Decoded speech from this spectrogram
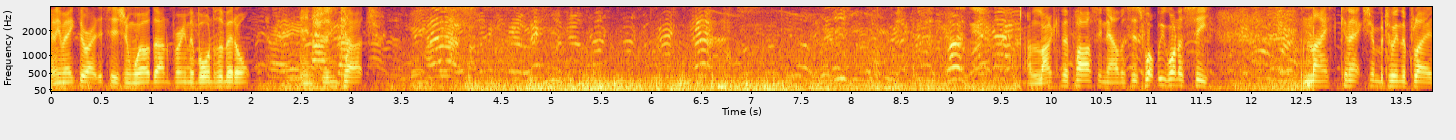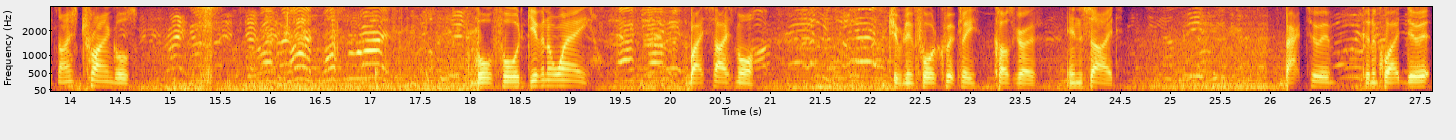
Can he make the right decision? Well done, bring the ball to the middle. Interesting touch. I'm liking the passing now. This is what we want to see. Nice connection between the players. Nice triangles. Ball forward, given away by Sizemore. Dribbling forward quickly. Cosgrove inside. Back to him. Couldn't quite do it.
